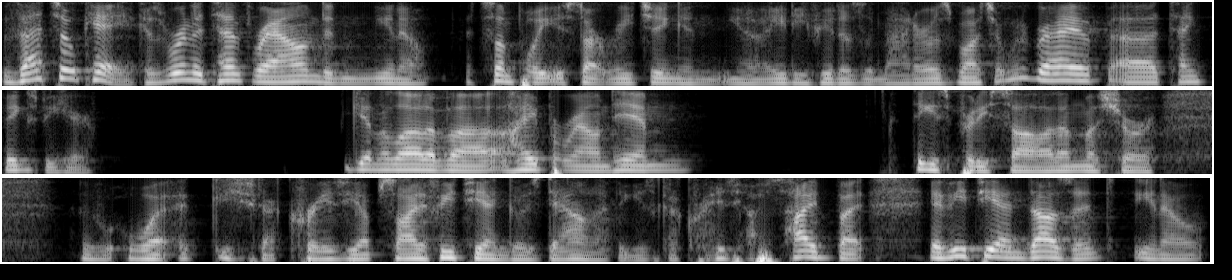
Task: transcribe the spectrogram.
that's okay because we're in the 10th round and you know at some point you start reaching and you know adp doesn't matter as much. I'm going to grab uh, tank bigsby here. Getting a lot of uh, hype around him. I think he's pretty solid. I'm not sure what he's got crazy upside. If etn goes down i think he's got crazy upside but if etn doesn't you know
